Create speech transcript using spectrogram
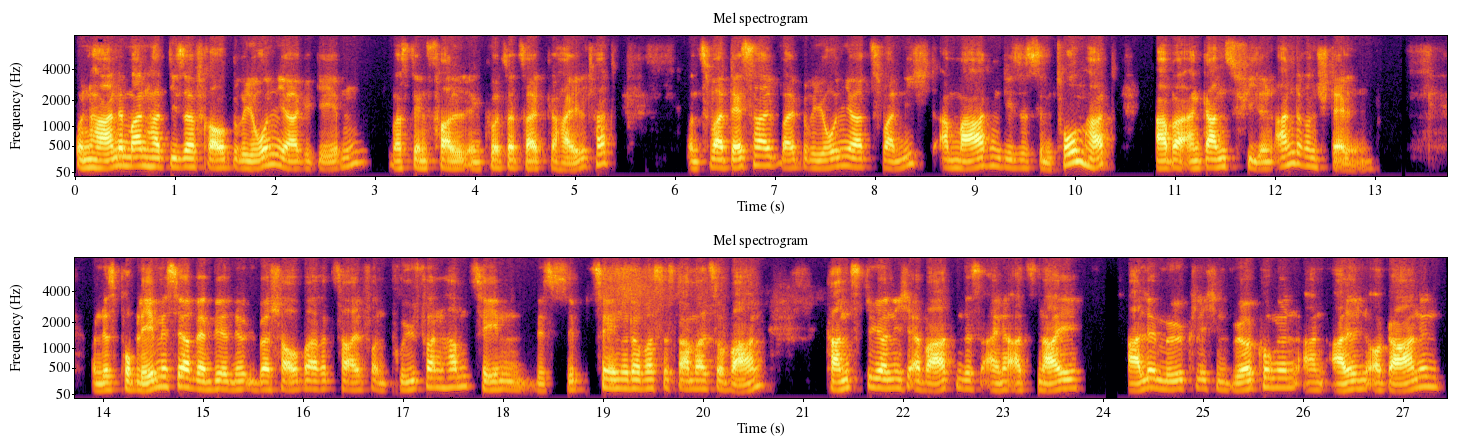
Und Hahnemann hat dieser Frau Brionia gegeben, was den Fall in kurzer Zeit geheilt hat. Und zwar deshalb, weil Brionia zwar nicht am Magen dieses Symptom hat, aber an ganz vielen anderen Stellen. Und das Problem ist ja, wenn wir eine überschaubare Zahl von Prüfern haben, 10 bis 17 oder was es damals so waren, kannst du ja nicht erwarten, dass eine Arznei alle möglichen Wirkungen an allen Organen,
